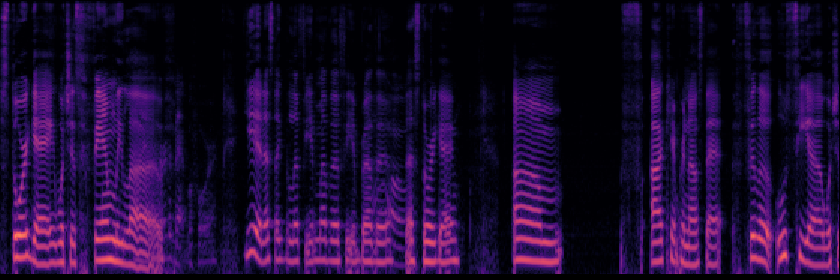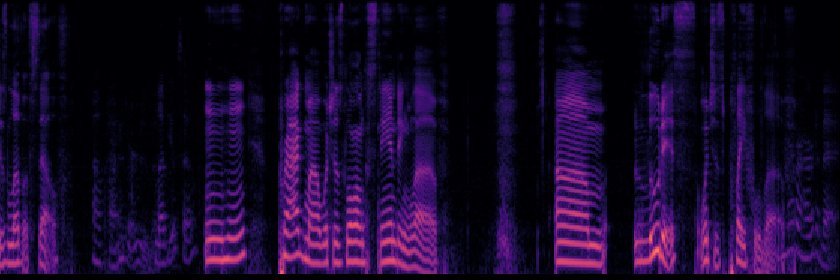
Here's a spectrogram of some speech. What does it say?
storge, which is family I've love. heard of that before. Yeah, that's like the love for your mother, for your brother. Oh. That's storge. Um, I can't pronounce that. Philautia, which is love of self. Okay. Love yourself. Mm-hmm. Pragma, which is long-standing love. Um, ludus, which is playful love, Never heard of that.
